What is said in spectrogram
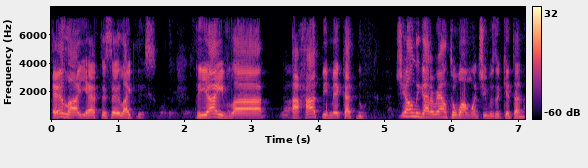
Ela, you have to say like this. The yaiv la ahat bime katnut. She only got around to one when she was a ketana.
